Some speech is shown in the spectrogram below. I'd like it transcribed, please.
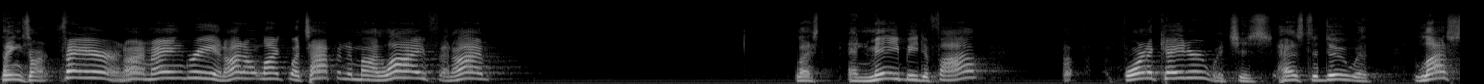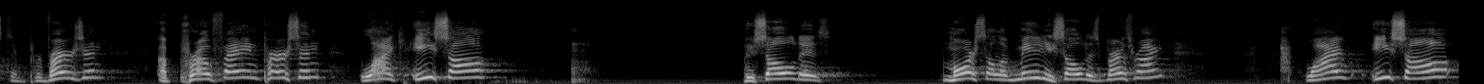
things aren't fair and I'm angry and I don't like what's happened in my life and I'm lest and many be defiled. A fornicator which is has to do with lust and perversion. A profane person like Esau who sold his morsel of meat he sold his birthright. Why Esau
